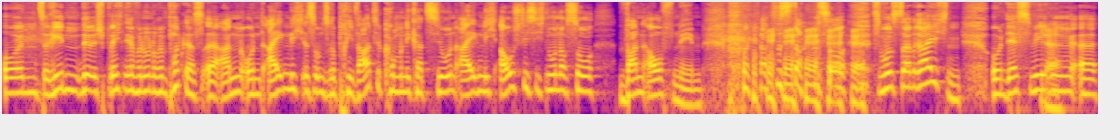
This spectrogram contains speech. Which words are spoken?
und reden, ne, sprechen einfach nur noch im Podcast äh, an und eigentlich ist unsere private Kommunikation eigentlich ausschließlich nur noch so, wann aufnehmen. das ist dann so, es muss dann reichen. Und deswegen, äh,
